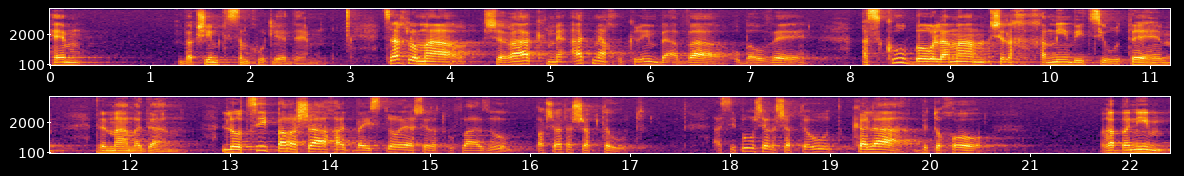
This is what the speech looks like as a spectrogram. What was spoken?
הם מבקשים את הסמכות לידיהם. צריך לומר שרק מעט מהחוקרים בעבר ובהווה עסקו בעולמם של החכמים ויצירותיהם ומעמדם. להוציא פרשה אחת בהיסטוריה של התקופה הזו, פרשת השבתאות. הסיפור של השבתאות כלה בתוכו רבנים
